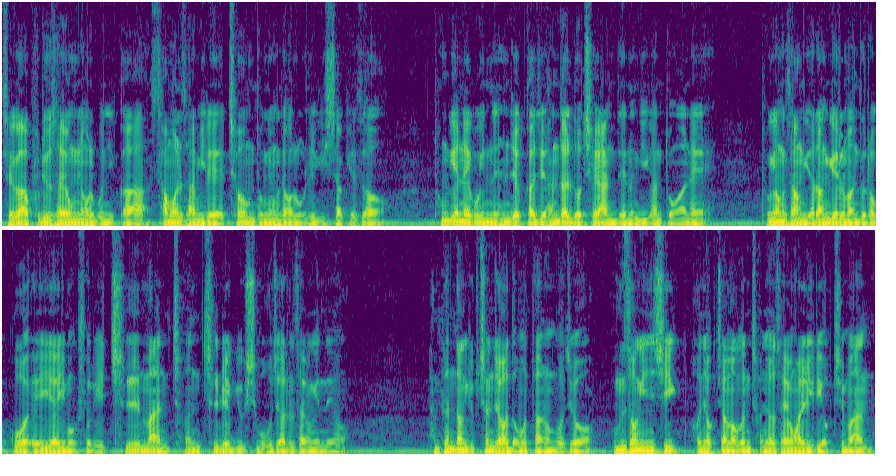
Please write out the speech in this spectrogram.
제가 부류 사용량을 보니까 3월 3일에 처음 동영상을 올리기 시작해서 통계 내고 있는 현재까지 한 달도 채 안 되는 기간 동안에 동영상 11개를 만들었고 AI 목소리 71,765자를 사용했네요. 한 편당 6,000자가 넘었다는 거죠. 음성 인식, 번역 자막은 전혀 사용할 일이 없지만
